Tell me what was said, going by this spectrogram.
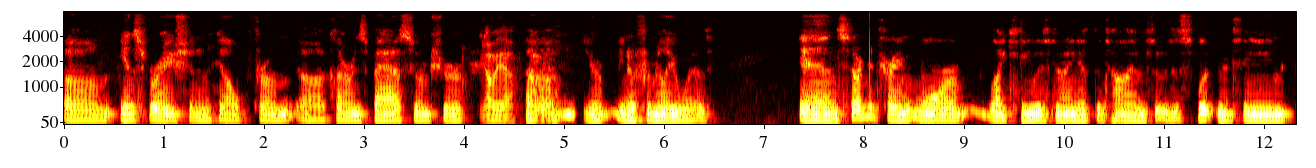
um, inspiration and help from uh, Clarence Bass, who I'm sure Oh yeah. uh, you're you know familiar with, and started to train more like he was doing at the time. So it was a split routine.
